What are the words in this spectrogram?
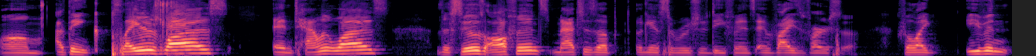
Um, I think players wise and talent wise, the Steelers offense matches up against the Roosters defense and vice versa. For like even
